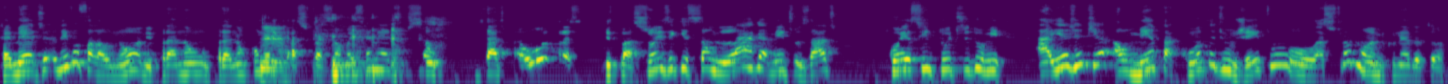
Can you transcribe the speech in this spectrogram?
remédios, eu nem vou falar o nome para não, não complicar é. a situação, mas remédios que são usados para outras situações e que são largamente usados com esse intuito de dormir. Aí a gente aumenta a conta de um jeito astronômico, né, doutor?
